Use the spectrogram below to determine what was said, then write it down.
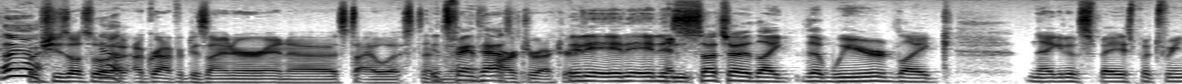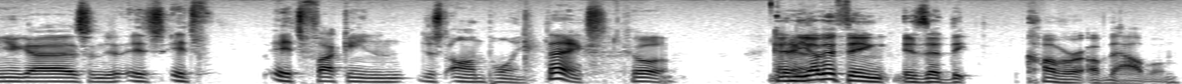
Oh, yeah. But she's also Yeah. a, a graphic designer and a stylist and it's fantastic. art director. It, it, it is And- such a like the weird like negative space between you guys, and it's it's it's fucking just on point. Thanks. Cool. And the other thing is that the cover of the album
